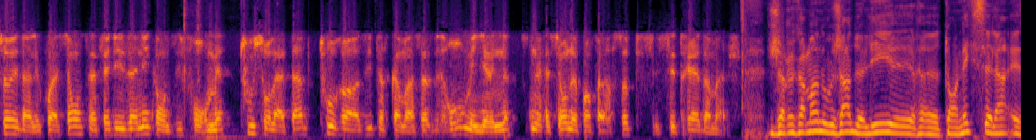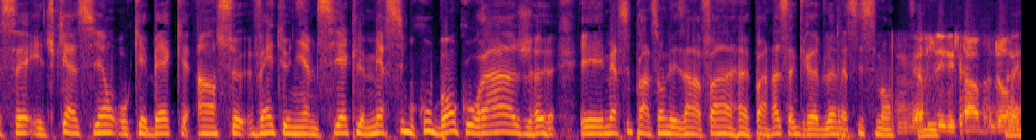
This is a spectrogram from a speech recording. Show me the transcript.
ça est dans l'équation. Ça fait des années qu'on dit qu'il faut remettre tout sur la table, tout raser, puis recommencer à zéro, mais il y a une obstination de ne pas faire ça, puis c'est très dommage. Je recommande aux gens de lire euh, ton excellent essai Éducation au Québec en ce 21e siècle. Merci beaucoup, bon courage, euh, et merci de prendre soin des enfants pendant cette grève-là. Merci, Simon. Merci, Richard. Bonne journée.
